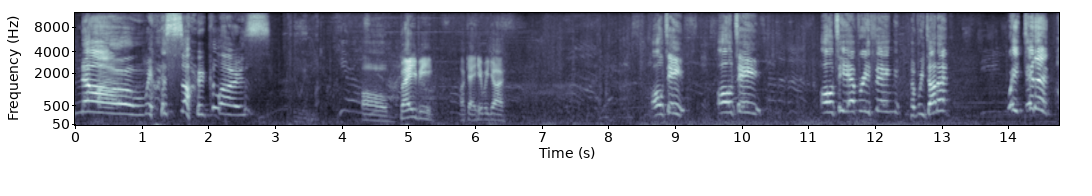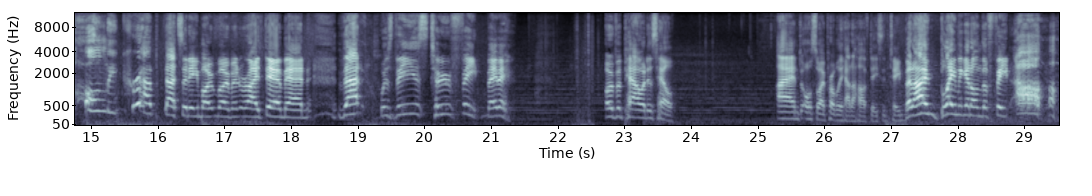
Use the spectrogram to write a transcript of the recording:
No! We were so close. Oh, baby. Okay, here we go. Ulti! Ulti! Ulti everything! Have we done it? We did it! Holy crap! That's an emote moment right there, man. That was these two feet, baby. Overpowered as hell. And also, I probably had a half-decent team, but I'm blaming it on the feet. Oh!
